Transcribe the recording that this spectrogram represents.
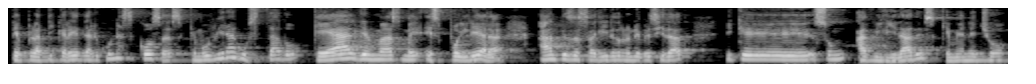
te platicaré de algunas cosas que me hubiera gustado que alguien más me spoileara antes de salir de la universidad y que son habilidades que me han hecho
